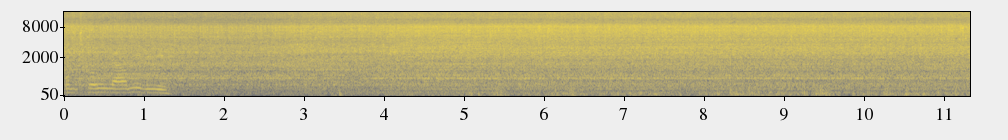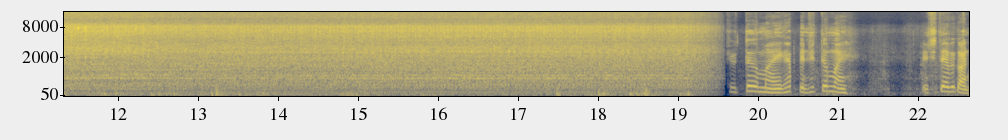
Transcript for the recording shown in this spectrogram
คนชนเราไม่ดีฟิลเตอร์ใหม่ครับ เป็นฟิลเตอร์ใหม่ เป็นฟิลเตอร์ไปก่อน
